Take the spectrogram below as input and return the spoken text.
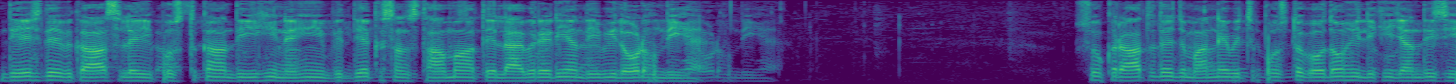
ਦੇਸ਼ ਦੇ ਵਿਕਾਸ ਲਈ ਪੁਸਤਕਾਂ ਦੀ ਹੀ ਨਹੀਂ, ਵਿਦਿਅਕ ਸੰਸਥਾਵਾਂ ਅਤੇ ਲਾਇਬ੍ਰੇਰੀਆਂ ਦੀ ਵੀ ਲੋੜ ਹੁੰਦੀ ਹੈ। ਸੁਕਰਾਤ ਦੇ ਜ਼ਮਾਨੇ ਵਿੱਚ ਪੁਸਤਕ ਉਦੋਂ ਹੀ ਲਿਖੀ ਜਾਂਦੀ ਸੀ,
